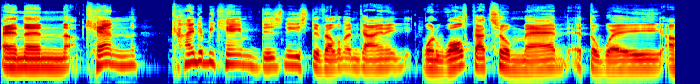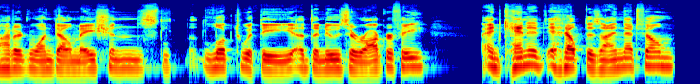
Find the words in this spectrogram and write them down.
and then Ken kind of became Disney's development guy. And when Walt got so mad at the way 101 Dalmatians looked with the uh, the new xerography, and Ken had, had helped design that film,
